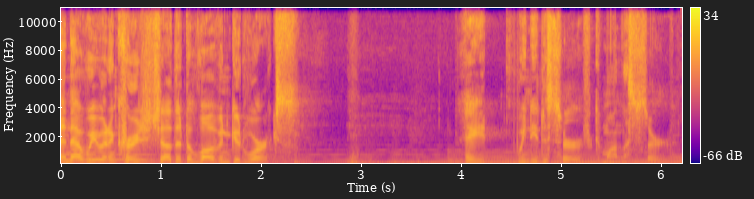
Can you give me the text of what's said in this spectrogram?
And that we would encourage each other to love and good works. Hey, we need to serve. Come on, let's serve.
